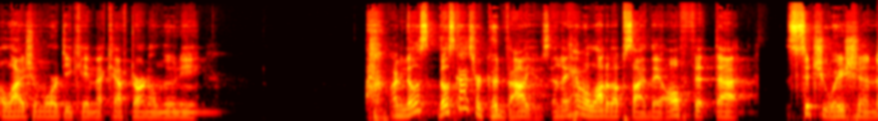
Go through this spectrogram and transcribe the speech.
Elijah Moore, DK Metcalf, Darnell Mooney, I mean, those those guys are good values and they have a lot of upside. They all fit that situation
